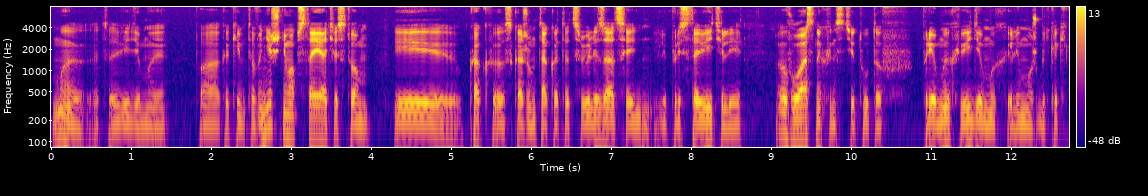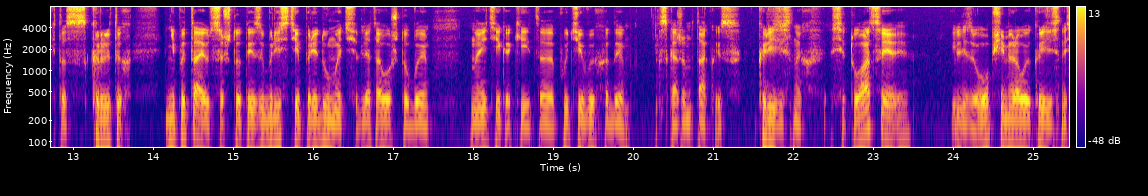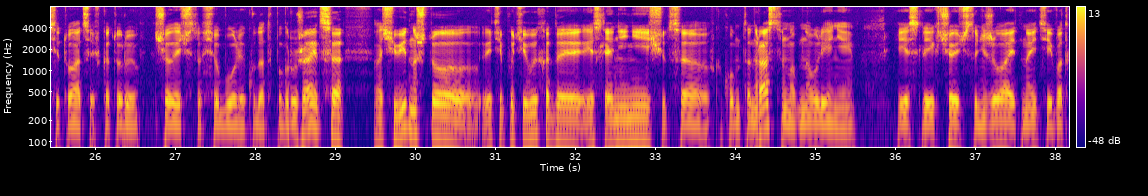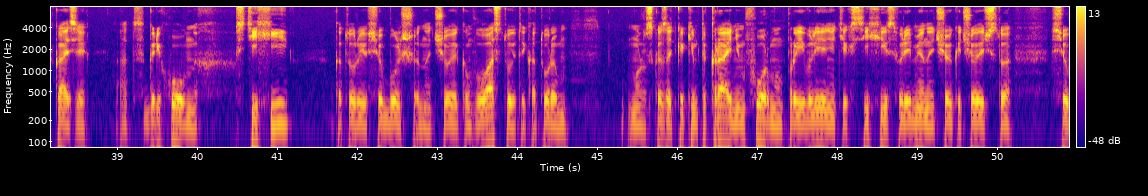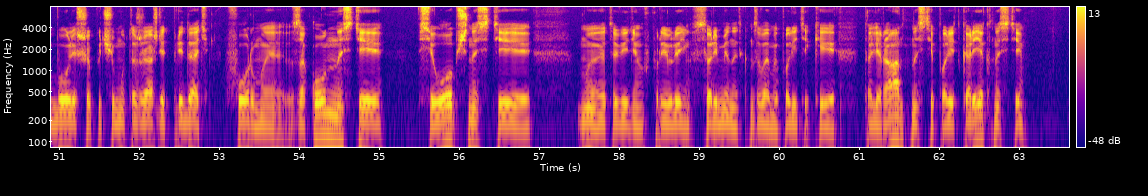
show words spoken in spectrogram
Мы это видим и по каким-то внешним обстоятельствам, и как, скажем так, эта цивилизация или представители властных институтов, прямых, видимых или, может быть, каких-то скрытых, не пытаются что-то изобрести, придумать для того, чтобы найти какие-то пути выхода, скажем так, из кризисных ситуаций или из общей мировой кризисной ситуации, в которую человечество все более куда-то погружается. Очевидно, что эти пути выхода, если они не ищутся в каком-то нравственном обновлении, если их человечество не желает найти в отказе от греховных стихий, которые все больше над человеком властвуют и которым, можно сказать, каким-то крайним формам проявления этих стихий современное человек и человечество все больше почему-то жаждет придать формы законности, всеобщности. Мы это видим в проявлениях современной так называемой политики толерантности, политкорректности.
